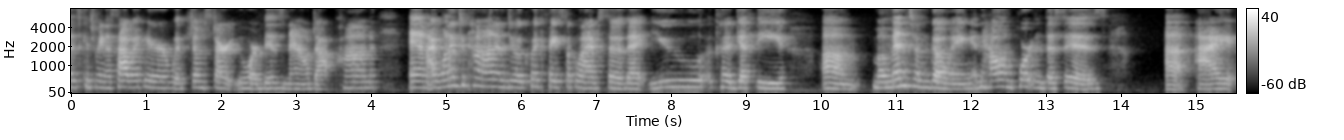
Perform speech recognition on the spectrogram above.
It's Katrina Sawa here with jumpstartyourbiznow.com. And I wanted to come on and do a quick Facebook Live so that you could get the um, momentum going and how important this is. Uh, I,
